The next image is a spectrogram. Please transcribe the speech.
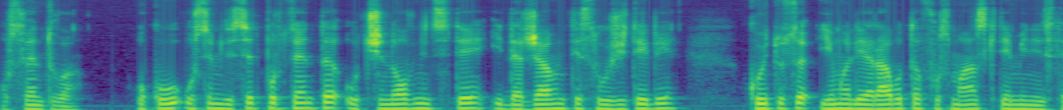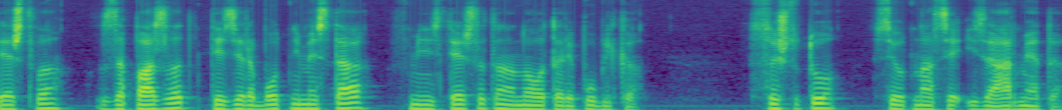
Освен това, около 80% от чиновниците и държавните служители, които са имали работа в османските министерства, запазват тези работни места в Министерствата на новата република. Същото се отнася и за армията.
